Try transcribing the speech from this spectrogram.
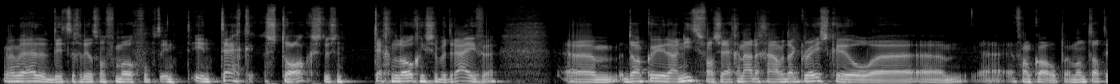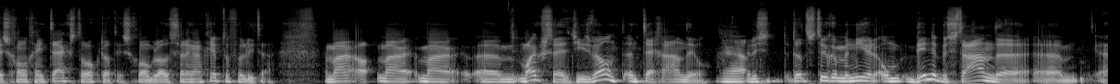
we hebben dit gedeelte van het vermogen bijvoorbeeld in, in tech stocks, dus in technologische bedrijven. Ehm, dan kun je daar niets van zeggen. Nou, dan gaan we daar grayscale eh, ehm, eh, van kopen. Want dat is gewoon geen tech stock. Dat is gewoon blootstelling aan cryptovaluta. Maar, maar, maar ehm, MicroStrategy is wel een, een tech-aandeel. ja. Dus dat is natuurlijk een manier om binnen bestaande eh,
